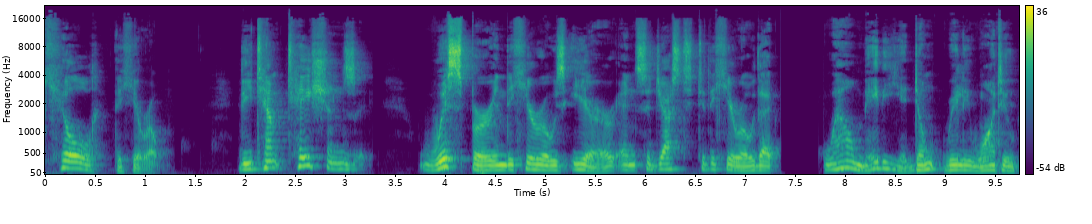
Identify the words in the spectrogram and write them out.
kill the hero. The temptations whisper in the hero's ear and suggest to the hero that, well, maybe you don't really want to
